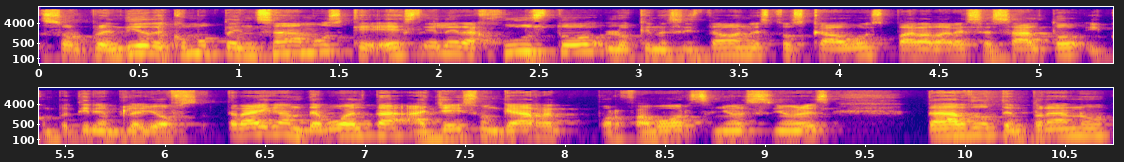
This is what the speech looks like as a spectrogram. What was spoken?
sorprendido de cómo pensamos que él era justo lo que necesitaban estos Cowboys para dar ese salto y competir en playoffs. Traigan de vuelta a Jason Garrett, por favor, señores y señores. Tardo o temprano,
